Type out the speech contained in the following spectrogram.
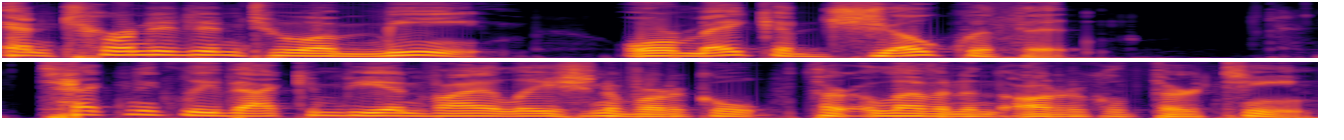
and turn it into a meme or make a joke with it, technically that can be in violation of Article 11 and Article 13.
